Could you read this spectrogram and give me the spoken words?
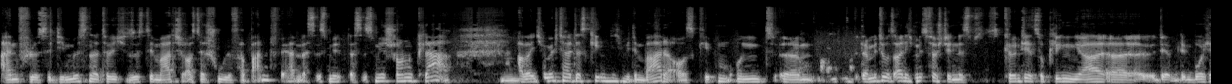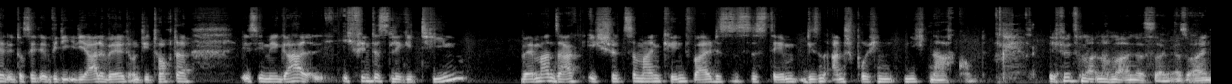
Einflüsse, die müssen natürlich systematisch aus der Schule verbannt werden. Das ist mir, das ist mir schon klar. Mhm. Aber ich möchte halt das Kind nicht mit dem Bade auskippen. Und ähm, damit wir uns auch nicht missverstehen, das könnte jetzt so klingen, ja, äh, der, dem Burchard interessiert irgendwie die ideale Welt und die Tochter ist ihm egal. Ich finde es legitim, wenn man sagt, ich schütze mein Kind, weil dieses System diesen Ansprüchen nicht nachkommt. Ich will es mal nochmal anders sagen, also ein,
